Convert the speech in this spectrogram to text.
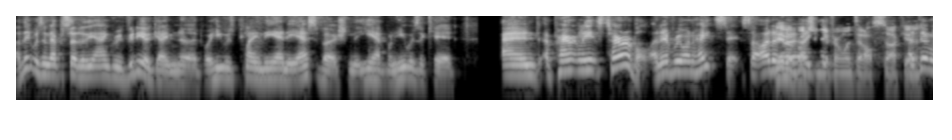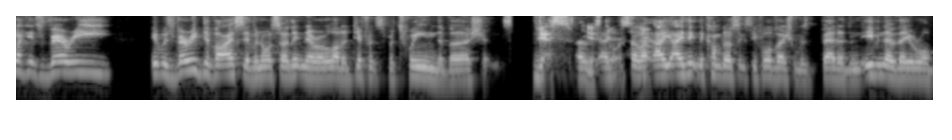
I think it was an episode of the Angry Video Game Nerd where he was playing the NES version that he had when he was a kid. And apparently, it's terrible, and everyone hates it. So I don't They have know. a bunch I of different ones that all suck. I Yeah. don't like it's very it was very divisive and also I think there were a lot of difference between the versions. Yes. So, yes. uh, so like I, I think the Commodore 64 version was better than even though they were all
